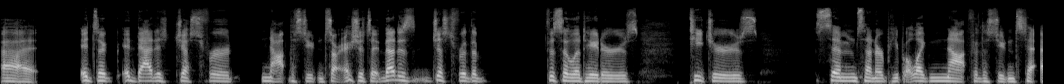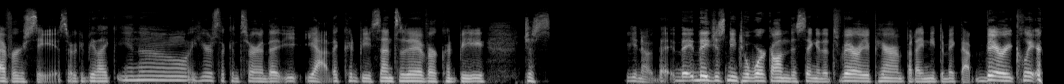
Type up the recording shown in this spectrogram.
uh, it's a that is just for not the student. Sorry, I should say that is just for the facilitators, teachers, sim center people like not for the students to ever see. So it could be like you know here's the concern that yeah that could be sensitive or could be just you know they, they just need to work on this thing and it's very apparent but i need to make that very clear.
